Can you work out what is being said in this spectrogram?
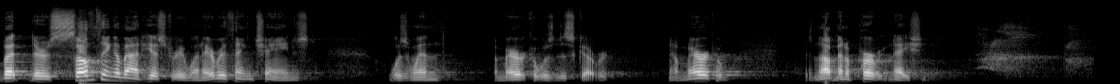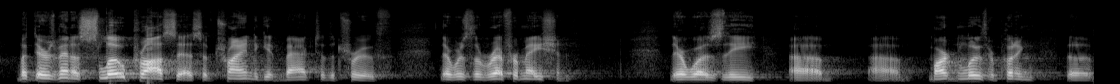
But there's something about history when everything changed was when America was discovered. Now, America has not been a perfect nation. But there's been a slow process of trying to get back to the truth. There was the Reformation. There was the uh, uh, Martin Luther putting the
